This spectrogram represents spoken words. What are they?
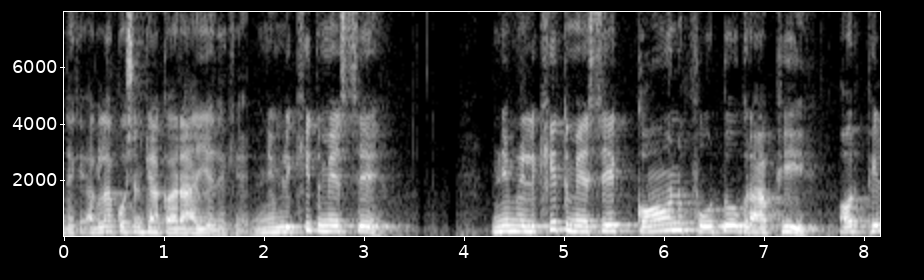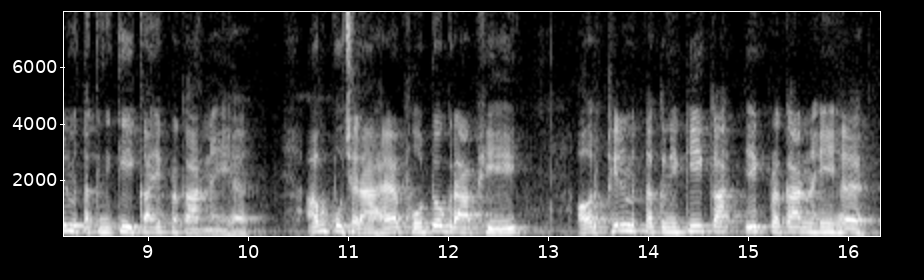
देखिए, अगला क्वेश्चन क्या कह रहा है, ये देखिए। निम्नलिखित में से, निम्नलिखित में से कौन फोटोग्राफी और फ़िल्म तकनीकी का एक प्रकार नहीं है। अब पूछ रहा है, फोटोग्राफी और फ़िल्म तकनीकी का एक प्रकार नहीं है।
